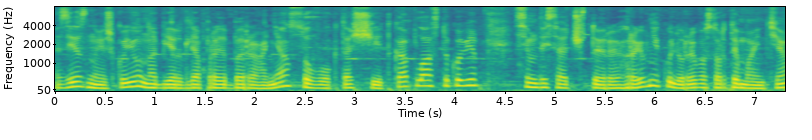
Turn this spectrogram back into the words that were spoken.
Зі знижкою набір для прибирання, совок та щітка пластикові 74 гривні, кольори в асортименті.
